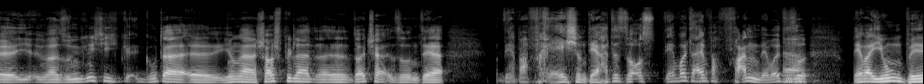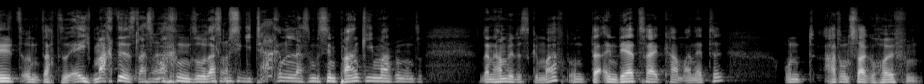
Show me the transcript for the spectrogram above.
äh, war so ein richtig guter äh, junger Schauspieler, äh, Deutscher, so und der, der war frech und der hatte so aus, der wollte einfach Fun, der wollte so, der war jung, wild und dachte so, ey, ich mach das, lass machen, so, lass ein bisschen Gitarren, lass ein bisschen Punky machen und so. Dann haben wir das gemacht und da, in der Zeit kam Annette und hat uns da geholfen.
